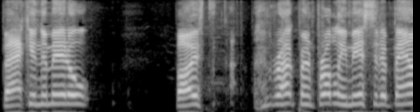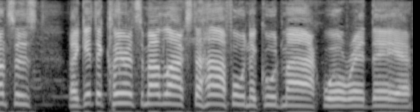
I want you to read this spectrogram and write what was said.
Back in the middle. Both Ruckman probably missed it. It bounces. They get the clearance of Mudlarks to half and a good mark. Well read there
